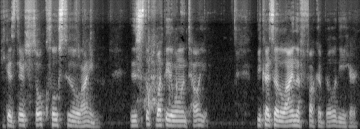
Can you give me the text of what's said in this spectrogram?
because they're so close to the line. This is what they want to tell you because of the line of fuckability here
